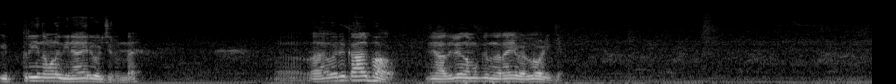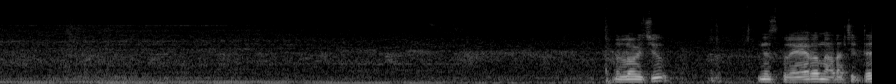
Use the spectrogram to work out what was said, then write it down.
ഇത്രയും നമ്മൾ വിനാഗിരി ഒഴിച്ചിട്ടുണ്ടേ. ഒരു കാൽഭാഗം. ഇനി അതിൽ നമുക്ക് നിറയെ വെള്ളം ഒഴിക്കാം. വെള്ളം ഒഴിച്ചു. പിന്നെ സ്പ്രേയർ ഒന്ന് അടച്ചിട്ട്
